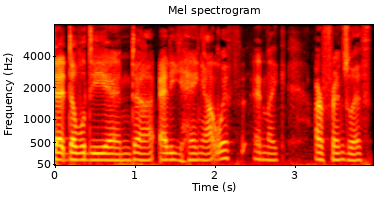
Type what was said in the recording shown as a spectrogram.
that Double D and uh, Eddy hang out with and like are friends with,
